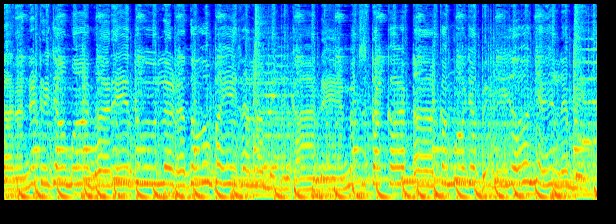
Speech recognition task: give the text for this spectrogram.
internet ಜಮಾನರೆ ದೂಲಡದೋ ಬೈರಲ ಮೆಂಗಾನೆ ಮೆಕ್ಸ್ ಟಕ ಟಕ ಮೋಜ ಬಿಡಿಯೋ ನೆಲೆ ಮೇಲೆ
